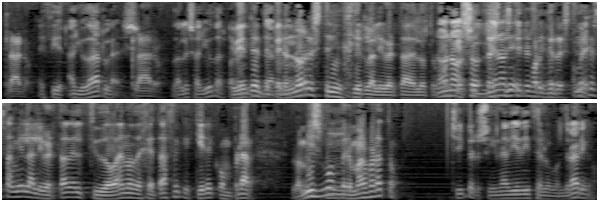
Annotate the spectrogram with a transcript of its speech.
Claro. Es decir, ayudarlas. Claro. Darles ayudas. Evidentemente, pero no restringir la libertad del otro. No, no, si yo no estoy porque restringes Hombre. también la libertad del ciudadano de Getafe que quiere comprar lo mismo, pero más barato. Sí, pero si nadie dice lo contrario.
